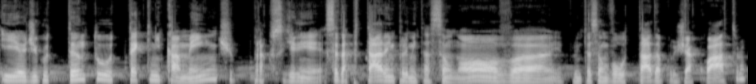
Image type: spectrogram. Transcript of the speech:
e eu digo tanto tecnicamente para conseguir se adaptar à implementação nova, implementação voltada para o GA4,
